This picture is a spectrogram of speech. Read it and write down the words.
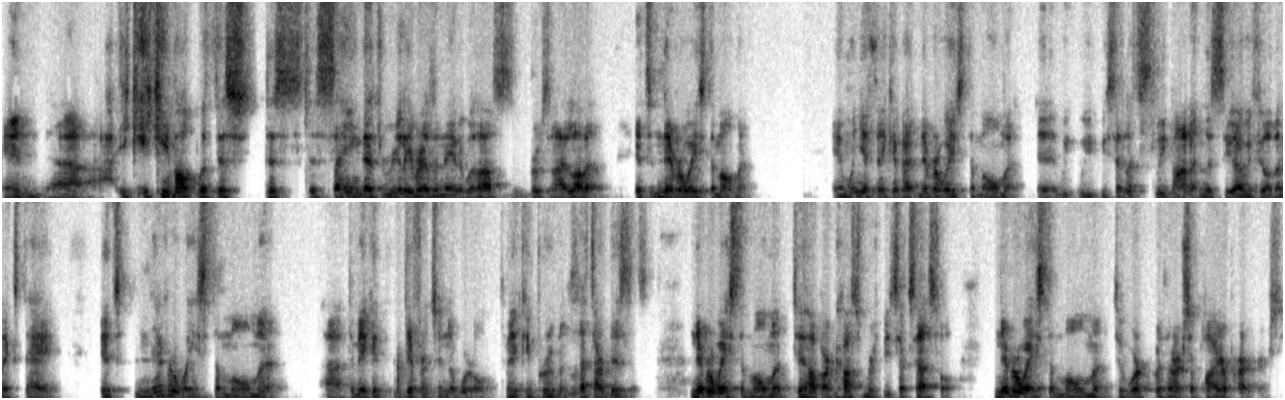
And uh, he, he came up with this, this, this saying that's really resonated with us. Bruce and I love it. It's never waste a moment. And when you think about never waste a moment, it, we, we, we said, let's sleep on it and let's see how we feel the next day. It's never waste a moment uh, to make a difference in the world, to make improvements. Mm-hmm. That's our business. Never waste a moment to help our customers be successful. Never waste a moment to work with our supplier partners.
